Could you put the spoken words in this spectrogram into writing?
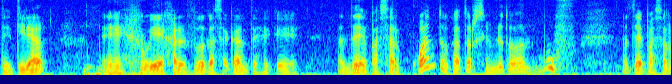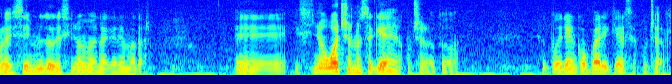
de tirar. Eh, voy a dejar el podcast acá antes de que. Antes de pasar. ¿Cuánto? 14 minutos. Antes de pasar los 16 minutos que si no me van a querer matar. Eh, y si no, guachos no se queden a escucharlo todo. Se podrían copar y quedarse a escucharlo.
